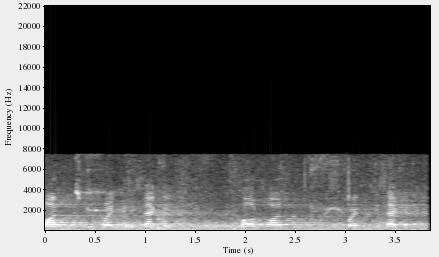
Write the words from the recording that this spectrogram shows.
1, 20 seconds. Code 1, 20 seconds.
